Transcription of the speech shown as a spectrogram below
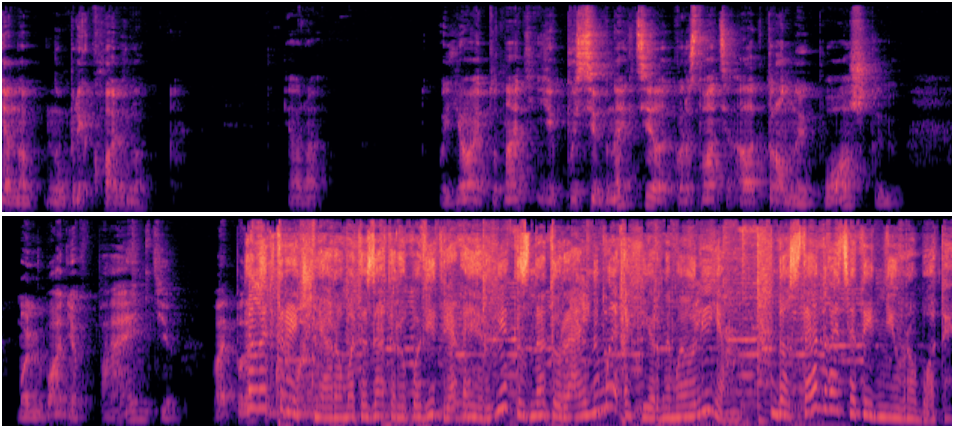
Ні, ну, ну прикольно. Я ра... Ой, тут навіть є посібник цілий користуватися електронною поштою, малювання в пенті. Електричні ароматизатори повітря Airwick з натуральними ефірними оліями до 120 днів роботи.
